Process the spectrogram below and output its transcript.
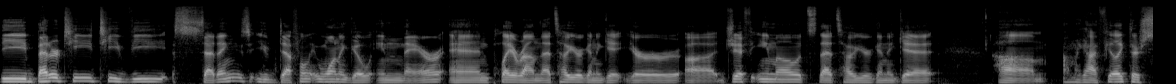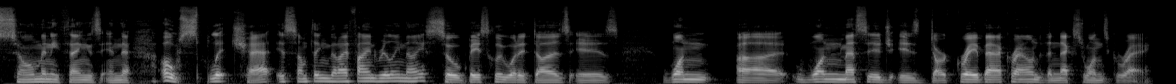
the Better T TV settings, you definitely want to go in there and play around. That's how you're going to get your uh, GIF emotes. That's how you're going to get. Um, oh my god, I feel like there's so many things in there. Oh, split chat is something that I find really nice. So basically, what it does is one uh one message is dark gray background, the next one's gray,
